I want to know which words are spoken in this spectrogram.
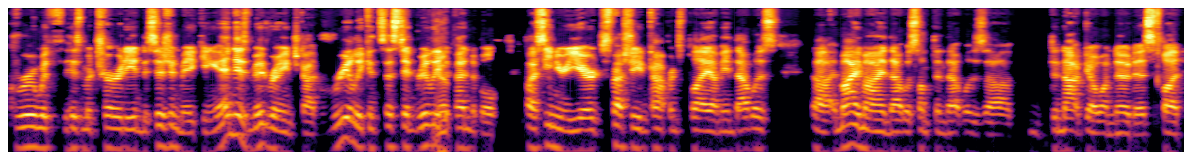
grew with his maturity and decision making, and his mid range got really consistent, really yep. dependable by senior year, especially in conference play. I mean, that was uh, in my mind, that was something that was uh, did not go unnoticed. But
